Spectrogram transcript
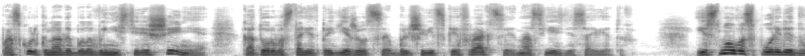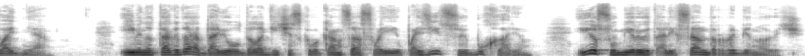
поскольку надо было вынести решение, которого станет придерживаться большевистская фракция на съезде Советов. И снова спорили два дня. именно тогда довел до логического конца свою позицию Бухарин. Ее суммирует Александр Рабинович.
